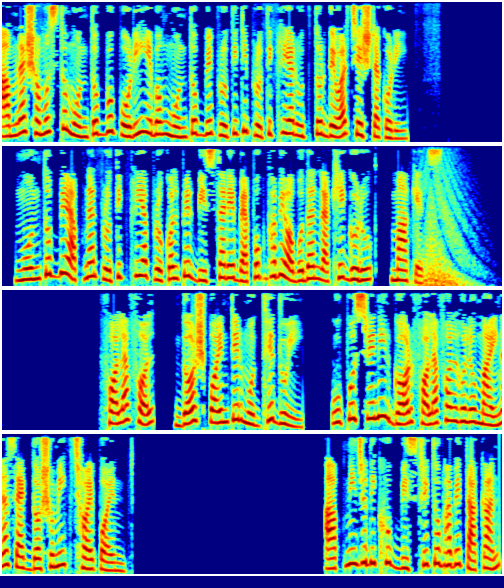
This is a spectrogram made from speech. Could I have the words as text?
আমরা সমস্ত মন্তব্য পড়ি এবং মন্তব্যে প্রতিটি প্রতিক্রিয়ার উত্তর দেওয়ার চেষ্টা করি। মন্তব্যে আপনার প্রতিক্রিয়া প্রকল্পের বিস্তারে ব্যাপকভাবে অবদান রাখে গরু মার্কেটস ফলাফল দশ পয়েন্টের মধ্যে দুই। উপশ্রেণীর গড় ফলাফল হল মাইনাস এক দশমিক ছয় পয়েন্ট। আপনি যদি খুব বিস্তৃতভাবে তাকান,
